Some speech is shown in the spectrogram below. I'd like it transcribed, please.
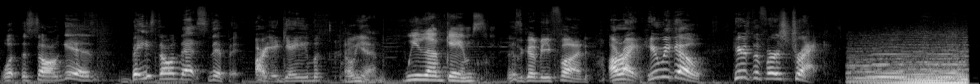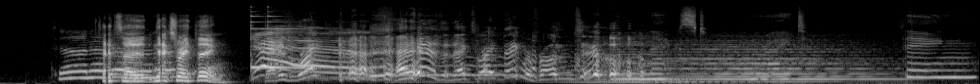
what the song is based on that snippet. Are you game? Oh yeah. We love games. This is going to be fun. All right, here we go. Here's the first track. That's a next right thing. Yeah! That is right. that is the next right thing for Frozen 2. Next right thing.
